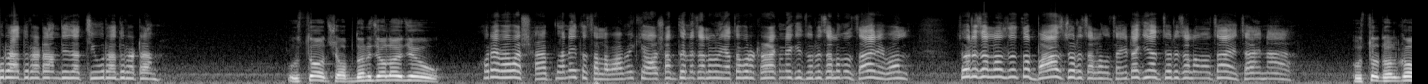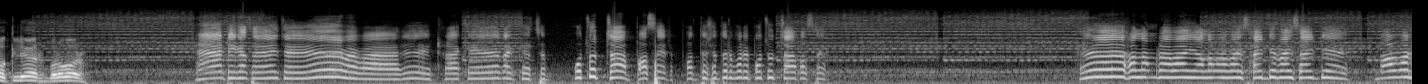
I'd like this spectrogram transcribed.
উড়াদুরা টান দিয়ে যাচ্ছি উড়াদুরা টান। উস্তাদ সাবধানে চালায় যেও। ওরে বাবা সাবধানেই তো চালাবো আমি কি অসাবধানে চালাবো? এত বড় ট্রাক নাকি জোরে চালানো যায় রে বল? জোরে চালাতে তো বাস জোরে চালানো যায় এটা কি আর জোরে চালানো যায়? যায় না। উস্তাদ হালকা ক্লিয়ার বরাবর। হ্যাঁ ঠিক আছে এই যে বাবা রে ট্রাকে রাখছে প্রচুর চাপ বাসের পদ্মা সেতুর উপরে প্রচুর চাপ আছে। হ্যাঁ ভাই ভাই সাইডে ভাই, সাইডে। নর্মাল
